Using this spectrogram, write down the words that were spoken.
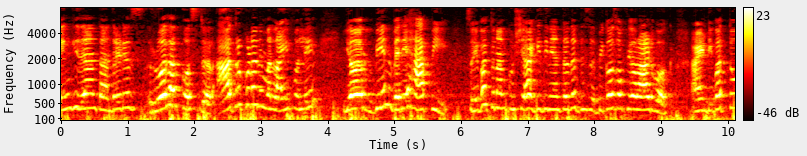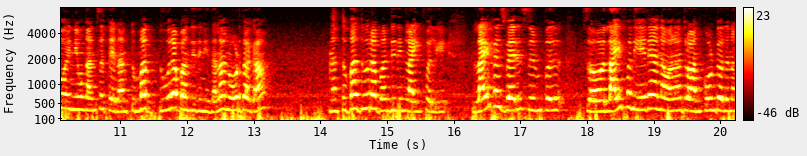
ಹೆಂಗಿದೆ ಅಂತ ಅಂದ್ರೆ ಇಟ್ ಇಸ್ ರೋಲರ್ ಕೋಸ್ಟರ್ ಆದ್ರೂ ಕೂಡ ನಿಮ್ಮ ಲೈಫ್ ಅಲ್ಲಿ you are been very happy so ಇವತ್ತು ನಾನು ಖುಷಿ ಆಗಿದ್ದೀನಿ ಅಂತಂದ್ರೆ this because of your hard work and ಇವತ್ತು ನಿಮ್ಗೆ ಅನ್ಸುತ್ತೆ, ನಾನು ತುಂಬಾ ದೂರ ಬಂದಿದ್ದೀನಿ. ಇದೆಲ್ಲ ನೋಡಿದಾಗ ನಾನು ತುಂಬಾ ದೂರ ಬಂದಿದ್ದೀನಿ ಲೈಫಲ್ಲಿ life is very simple so ಲೈಫಲ್ಲಿ ಏನೇ ನಾವು ಏನಾದರೂ ಅನ್ಕೊಂಡು ಅದನ್ನ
